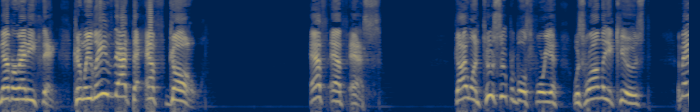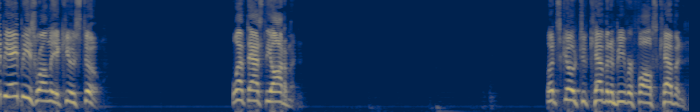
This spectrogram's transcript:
never anything. Can we leave that to F go? FFS. Guy won two Super Bowls for you, was wrongly accused, and maybe AB is wrongly accused too. We'll have to ask the Ottoman. Let's go to Kevin in Beaver Falls. Kevin.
